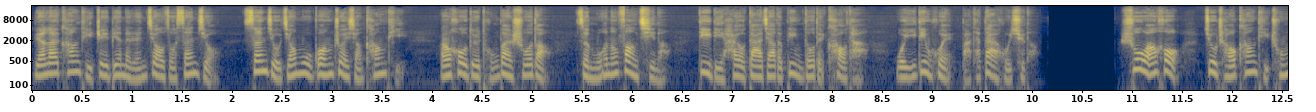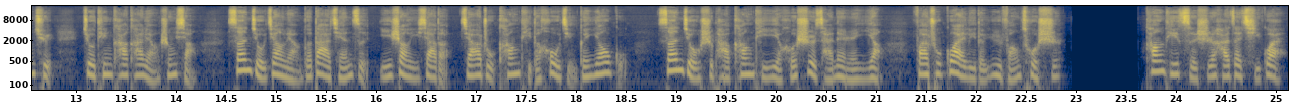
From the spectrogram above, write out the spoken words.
原来康体这边的人叫做三九，三九将目光转向康体。而后对同伴说道：“怎么能放弃呢？弟弟还有大家的病都得靠他，我一定会把他带回去的。”说完后就朝康体冲去。就听咔咔两声响，三九将两个大钳子一上一下的夹住康体的后颈跟腰骨。三九是怕康体也和适才那人一样发出怪力的预防措施。康体此时还在奇怪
